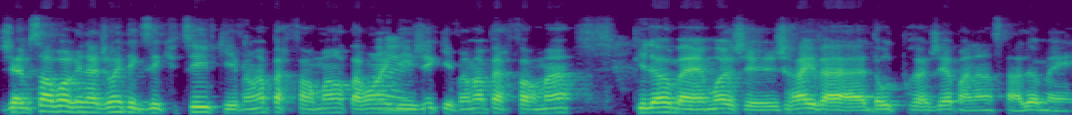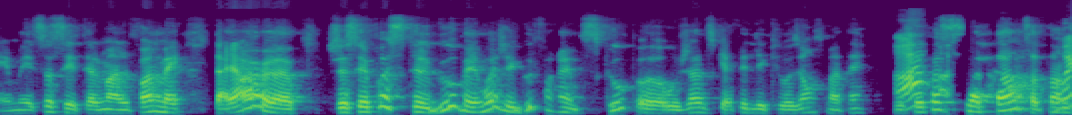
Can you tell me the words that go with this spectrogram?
j'aime ça avoir une adjointe exécutive qui est vraiment performante, avoir un DG qui est vraiment performant. Puis là, ben moi, je, rêve à d'autres projets pendant ce temps-là, mais, mais ça, c'est tellement le fun. Mais d'ailleurs, euh, je ne sais pas si tu le goût, mais moi, j'ai le goût de faire un petit scoop euh, aux gens du Café de l'Éclosion ce matin. Je ne sais pas ah! si ça te tente, ça te tente. Oui,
